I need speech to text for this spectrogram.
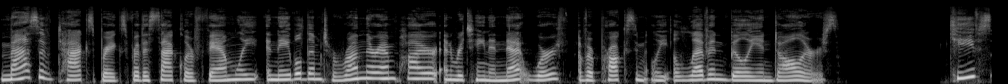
massive tax breaks for the Sackler family enabled them to run their empire and retain a net worth of approximately $11 billion. Keefe's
